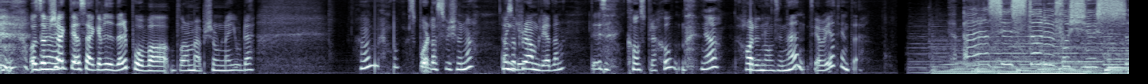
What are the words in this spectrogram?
Och så försökte jag söka vidare på vad, vad de här personerna gjorde. Spårlöst försvunna. Alltså gud. programledarna. Det är konspiration. Ja, har det någonsin hänt? Jag vet inte. Jag är den sista du får kyssa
